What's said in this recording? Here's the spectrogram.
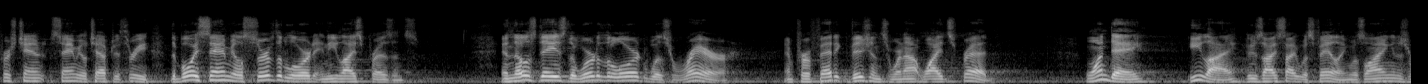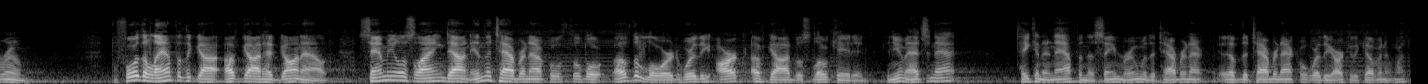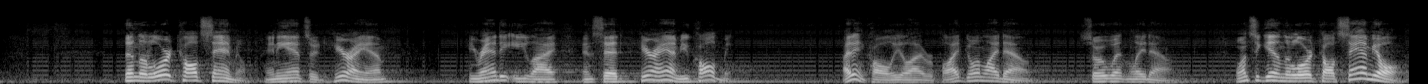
1 Samuel chapter 3. The boy Samuel served the Lord in Eli's presence. In those days, the word of the Lord was rare, and prophetic visions were not widespread. One day, Eli, whose eyesight was failing, was lying in his room. Before the lamp of, the God, of God had gone out, Samuel was lying down in the tabernacle of the Lord where the ark of God was located. Can you imagine that? Taking a nap in the same room with the tabernacle, of the tabernacle where the ark of the covenant was? Then the Lord called Samuel, and he answered, Here I am. He ran to Eli and said, Here I am, you called me. I didn't call, Eli replied. Go and lie down. So he went and lay down. Once again, the Lord called, Samuel.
